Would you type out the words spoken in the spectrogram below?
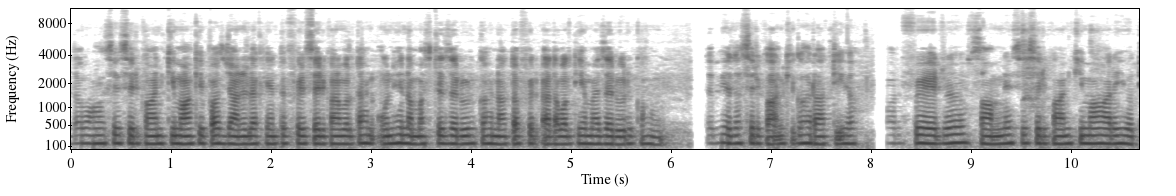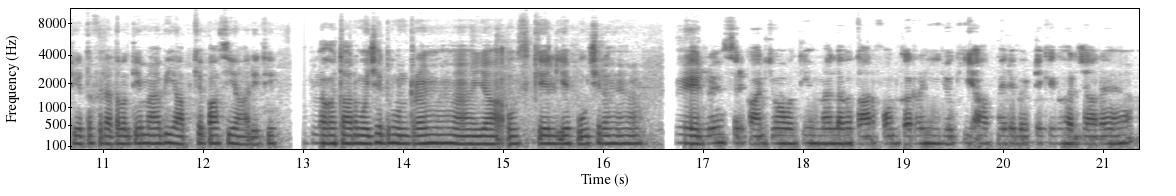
अदा वहाँ से सिरकान की माँ के पास जाने लगते हैं तो फिर सिरकान बोलता है, उन्हें नमस्ते ज़रूर कहना। तो फिर अदा बोलती है, मैं ज़रूर कहूँगी। तभी अदा सिरकान के घर आती है और फिर सामने से सिरकान की माँ आ रही होती है तो फिर अदा बोलती है, मैं अभी आपके पास ही आ रही थी। लगातार मुझे ढूंढ रहे हैं या उसके लिए पूछ रहे हैं? फिर सिरकान की माँ बोलती है, मैं लगातार फ़ोन कर रही हूँ क्योंकि आप मेरे बेटे के घर जा रहे हैं।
